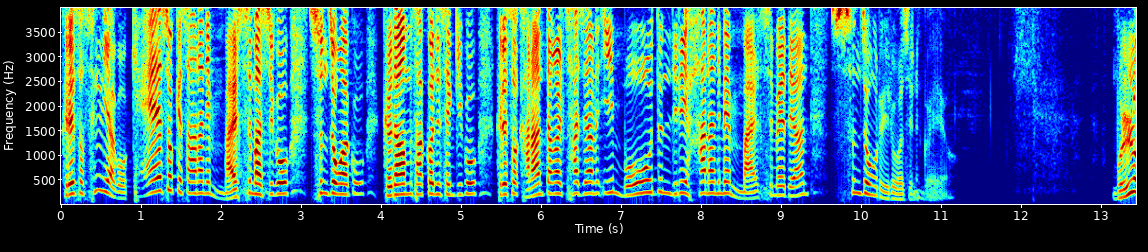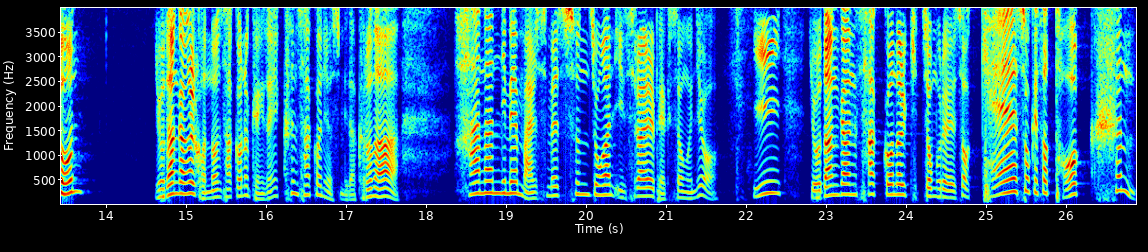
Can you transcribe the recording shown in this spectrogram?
그래서 승리하고 계속해서 하나님 말씀하시고 순종하고 그 다음 사건이 생기고 그래서 가나안 땅을 찾 차지하는 이 모든 일이 하나님의 말씀에 대한 순종으로 이루어지는 거예요. 물론 요단강을 건넌 사건은 굉장히 큰 사건이었습니다. 그러나 하나님의 말씀에 순종한 이스라엘 백성은요, 이 요단강 사건을 기점으로 해서 계속해서 더 큰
